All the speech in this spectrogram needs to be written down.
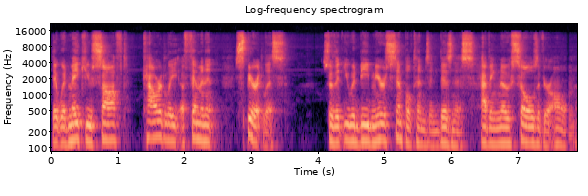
that would make you soft, cowardly, effeminate, spiritless, so that you would be mere simpletons in business, having no souls of your own,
